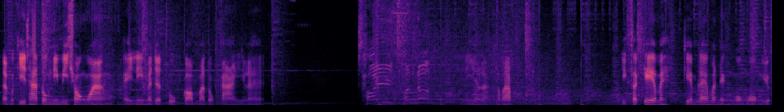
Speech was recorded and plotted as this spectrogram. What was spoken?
แต่เมื่อกี้ถ้าตรงนี้มีช่องว่าง ไอ้นี่มันจะถูกก๊อปมาตรงกลางอีกแล้วฮะนะนี่แหละครับ อีกสักเกมไหมเกมแรกมันยังงงๆอยู่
